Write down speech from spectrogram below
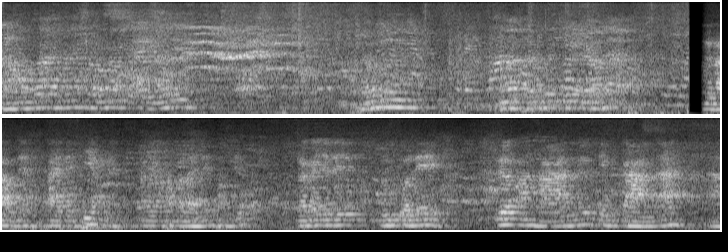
จำได้ไหมเรานั่งแถวนี้แถวหนึงนะแถวหนึงคือแถวเนี้ยคือเราเนี่ยภายในเที่ยงเนี่ยเราจะทำอะไรได้ทำเนี่ยเราก็จะได้รู้ตัวเลขเรื่องอาหารเรื่องเตรียมการนะอ่า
